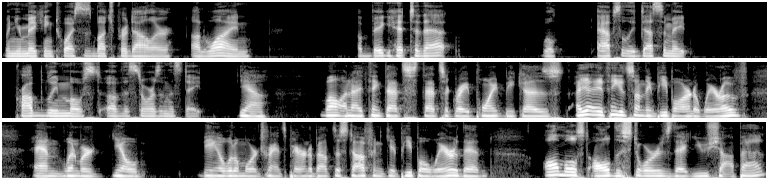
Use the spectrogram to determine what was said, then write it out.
when you're making twice as much per dollar on wine, a big hit to that will absolutely decimate probably most of the stores in the state. Yeah. Well, and I think that's that's a great point because I, I think it's something people aren't aware of, and when we're you know being a little more transparent about this stuff and get people aware that almost all the stores that you shop at,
